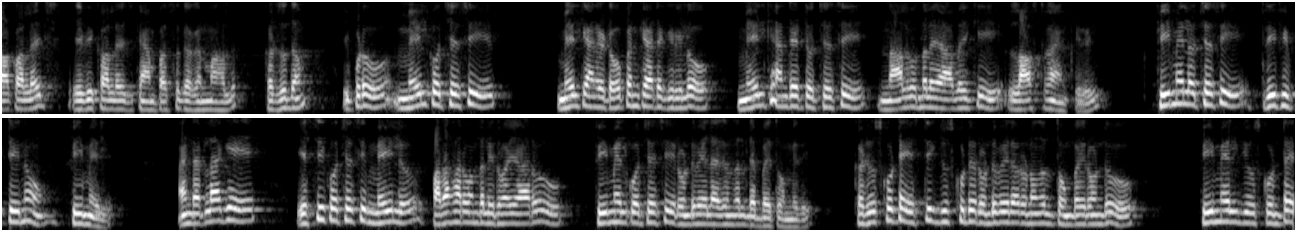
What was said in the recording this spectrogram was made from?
law college AV college campus Gagan Mahal. ఇక్కడ చూద్దాం. ఇప్పుడు మెయిల్కి వచ్చేసి మెయిల్ క్యాండిడేట్ ఓపెన్ కేటగిరీలో మెయిల్ క్యాండిడేట్ వచ్చేసి నాలుగు వందల యాభైకి లాస్ట్ ర్యాంక్ ఇది. ఫీమేల్ వచ్చేసి త్రీ ఫిఫ్టీను ఫీమేల్ అండ్ అట్లాగే ఎస్సీకి వచ్చేసి మెయిల్ పదహారు వందల ఇరవై ఆరు ఫీమేల్కి వచ్చేసి రెండు వేల ఐదు వందల డెబ్బై తొమ్మిది. ఇక్కడ చూసుకుంటే ఎస్టీకి చూసుకుంటే రెండు వేల రెండు వందల తొంభై రెండు ఫీమేల్కి చూసుకుంటే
